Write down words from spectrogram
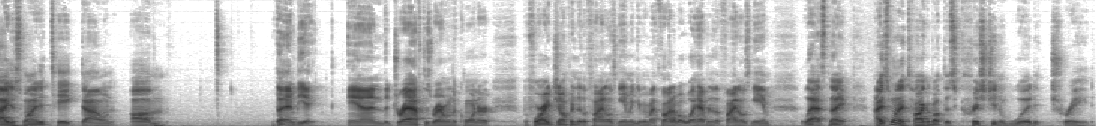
I just wanted to take down um, the NBA and the draft is right around the corner. Before I jump into the finals game and give you my thought about what happened in the finals game last night, I just want to talk about this Christian Wood trade.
